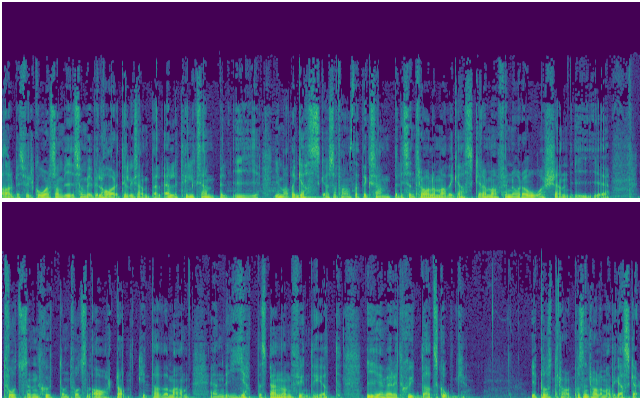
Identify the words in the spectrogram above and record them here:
arbetsvillkor som vi, som vi vill ha det till exempel. Eller till exempel i, i Madagaskar så fanns det ett exempel i centrala Madagaskar där man för några år sedan i eh, 2017-2018 hittade man en jättespännande fyndighet i en väldigt skyddad skog i, på, central, på centrala Madagaskar.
